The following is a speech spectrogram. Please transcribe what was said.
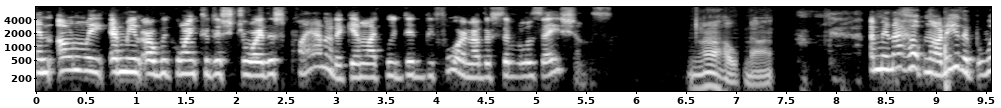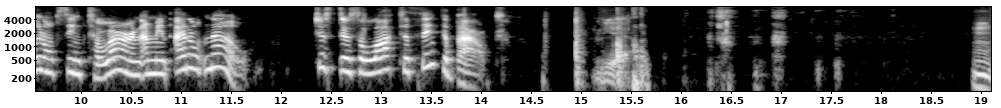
And only, I mean, are we going to destroy this planet again like we did before in other civilizations? i hope not I mean, I hope not either, but we don't seem to learn. I mean, I don't know. Just there's a lot to think about. yeah hmm.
